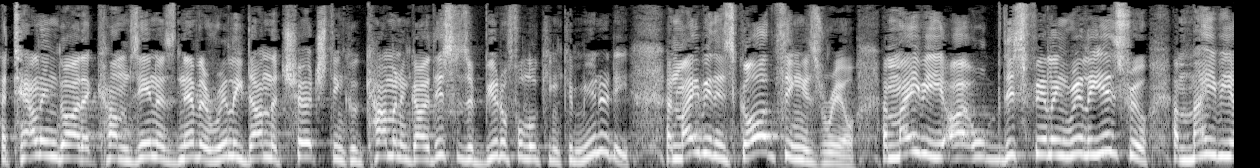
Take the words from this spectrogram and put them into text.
Italian guy that comes in has never really done the church thing could come in and go, this is a beautiful looking community. And maybe this God thing is real. And maybe I, this feeling really is real. And maybe,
